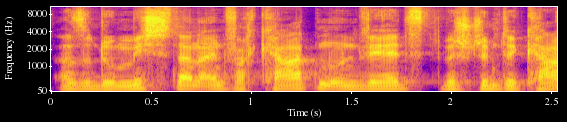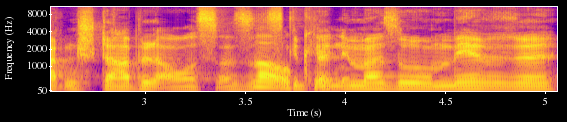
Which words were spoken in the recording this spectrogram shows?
Also du mischst dann einfach Karten und wählst bestimmte Kartenstapel aus. Also ah, es okay. gibt dann immer so mehrere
